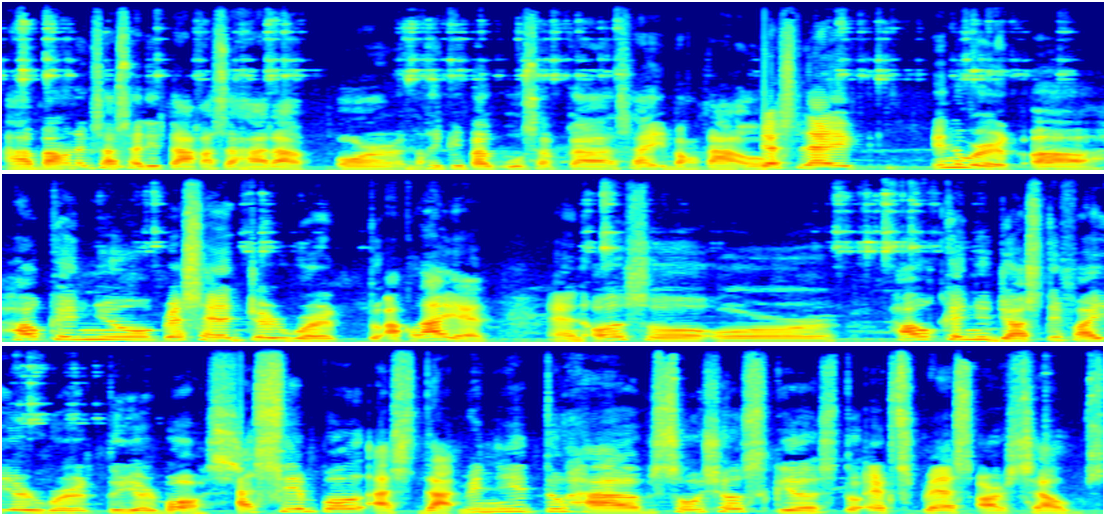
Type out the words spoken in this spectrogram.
habang nagsasalita ka sa harap or nakikipag-usap ka sa ibang tao. Just like in work, uh, how can you present your work to a client? And also, or how can you justify your work to your boss? As simple as that. We need to have social skills to express ourselves.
